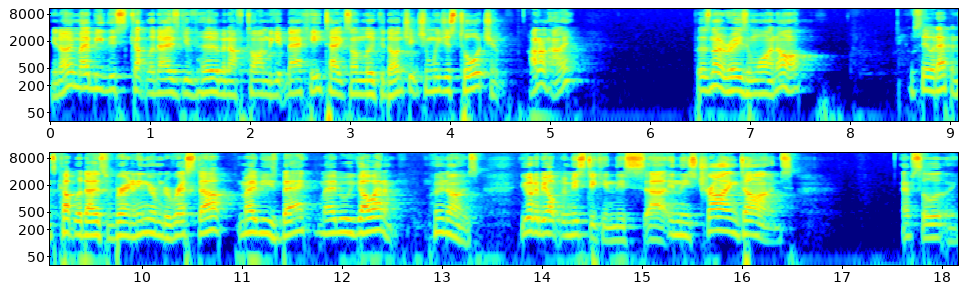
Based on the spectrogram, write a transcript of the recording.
You know, maybe this couple of days give Herb enough time to get back. He takes on Luka Doncic and we just torch him. I don't know. But there's no reason why not. We'll see what happens. Couple of days for Brandon Ingram to rest up. Maybe he's back. Maybe we go at him. Who knows? You got to be optimistic in this uh, in these trying times. Absolutely.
